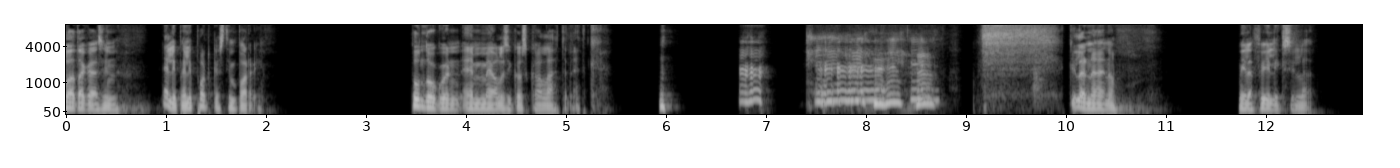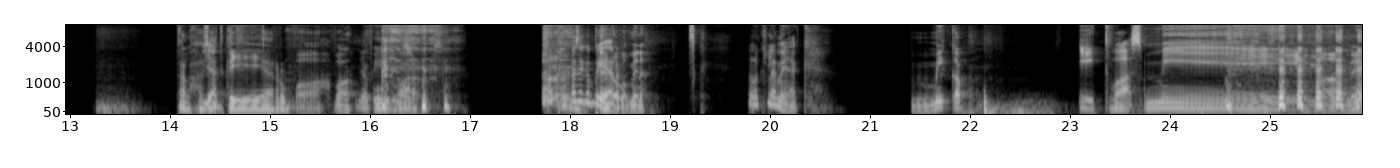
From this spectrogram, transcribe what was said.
Tervetuloa takaisin Nelipeli-podcastin pariin. Tuntuu kuin emme olisi koskaan lähteneetkään. Kyllä näin on. Millä fiiliksillä? Täällähän se Jätkä. Pieru. Vahva. Joku fiilis. vartti. Pääsikö En ollut minä. En ollut kyllä minäkään. Mika. It was me. No niin.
